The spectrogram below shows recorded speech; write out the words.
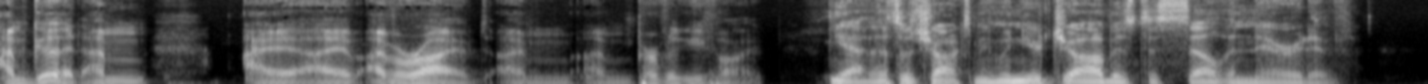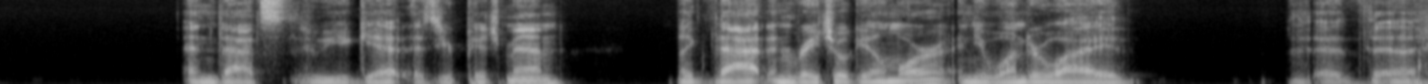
I'm good. I'm I, I I've arrived. I'm I'm perfectly fine. Yeah, that's what shocks me. When your job is to sell the narrative, and that's who you get as your pitch man, like that and Rachel Gilmore, and you wonder why the, the,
